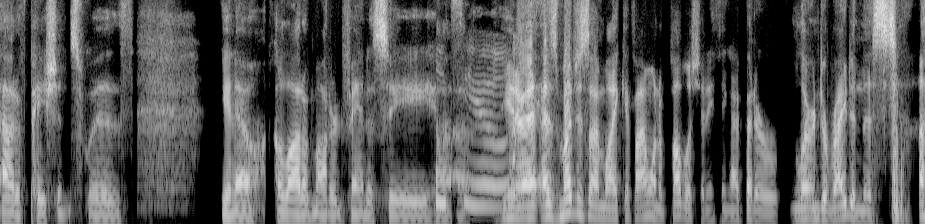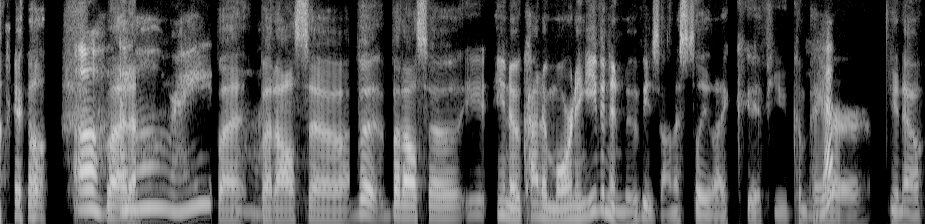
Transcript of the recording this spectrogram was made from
out of patience with you know a lot of modern fantasy. Uh, you know, as much as I'm like, if I want to publish anything, I better learn to write in this style. Oh, but, I uh, know, right? but Oh. but also but but also you, you know kind of mourning even in movies honestly like if you compare you know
